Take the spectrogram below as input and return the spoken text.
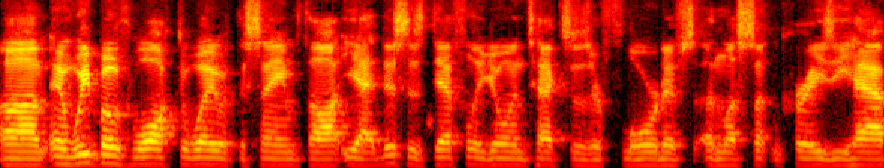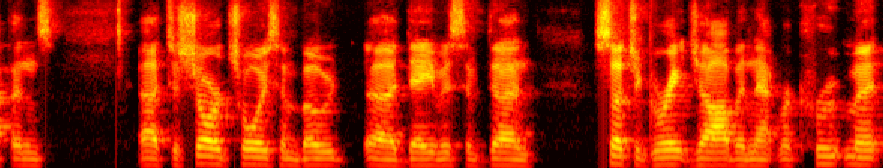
Um, and we both walked away with the same thought. Yeah, this is definitely going Texas or Florida if, unless something crazy happens. Uh, Tashard Choice and Bo uh, Davis have done such a great job in that recruitment.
